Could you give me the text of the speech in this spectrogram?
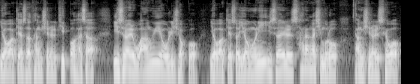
여호와께서 당신을 기뻐하사 이스라엘 왕 위에 올리셨고 여호와께서 영원히 이스라엘을 사랑하심으로 당신을 세워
